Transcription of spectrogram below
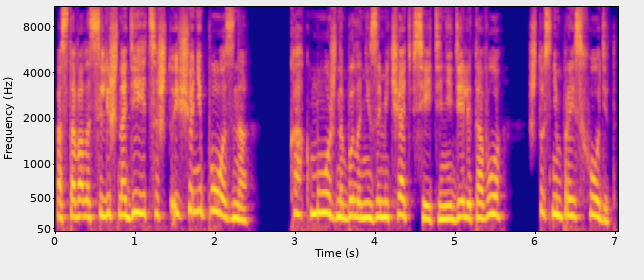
оставалось лишь надеяться, что еще не поздно. Как можно было не замечать все эти недели того, что с ним происходит?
